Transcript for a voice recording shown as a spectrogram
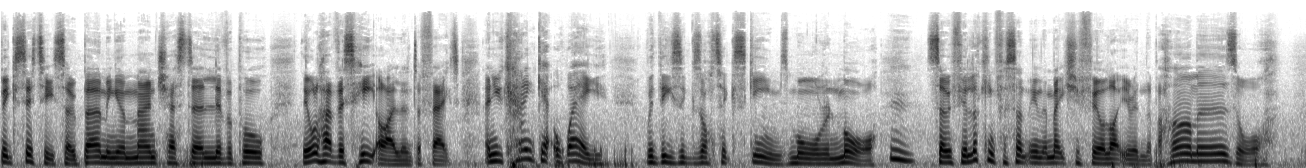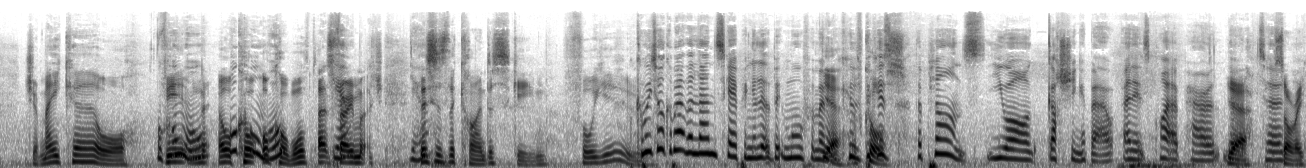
big cities, so Birmingham, Manchester, Liverpool, they all have this heat island effect, and you can get away with these exotic schemes more and more. Hmm. So if you're looking for something that makes you feel like you're in the Bahamas or Jamaica or Or Vietnam- Cornwall. or, or Cornwall. Cornwall, that's Yeah. very much. Yeah. This is the kind of scheme for you. Can we talk about the landscaping a little bit more for a moment? Yeah, of because, course. because the plants you are gushing about, and it's quite apparent Yeah, that uh, sorry.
